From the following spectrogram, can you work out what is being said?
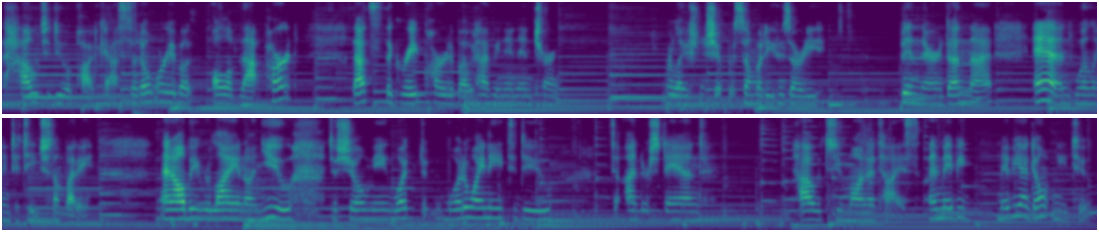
how to do a podcast. So don't worry about all of that part. That's the great part about having an intern relationship with somebody who's already been there and done that and willing to teach somebody. And I'll be relying on you to show me what what do I need to do to understand how to monetize. And maybe maybe I don't need to.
